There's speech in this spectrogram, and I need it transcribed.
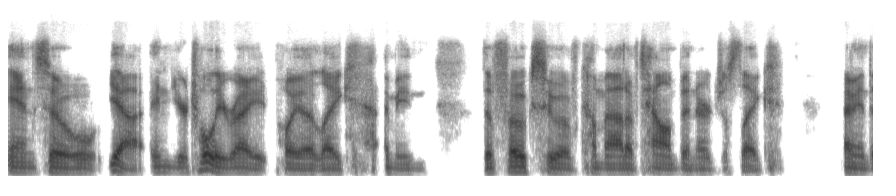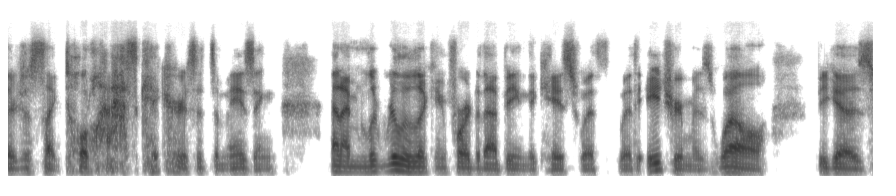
and so, yeah, and you're totally right, Poya. Like, I mean, the folks who have come out of TalentBin are just like, I mean, they're just like total ass kickers. It's amazing, and I'm really looking forward to that being the case with with Atrium as well. Because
